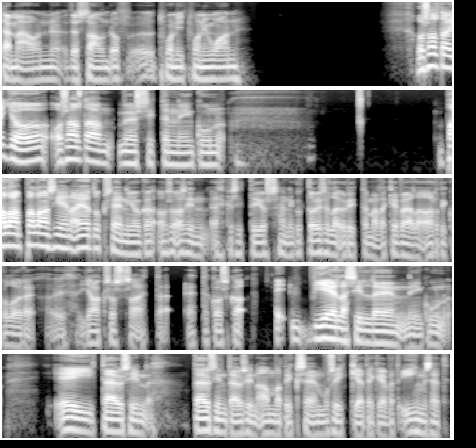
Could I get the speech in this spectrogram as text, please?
tämä on The Sound of 2021. Osaltaan joo, osaltaan myös sitten niin kuin palaan, palaan siihen ajatukseen, jonka osasin ehkä sitten jossain niin toisella yrittämällä keväällä artikuloida äh, jaksossa, että, että koska e, vielä silleen niin kuin ei täysin, täysin täysin ammatikseen musiikkia tekevät ihmiset,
